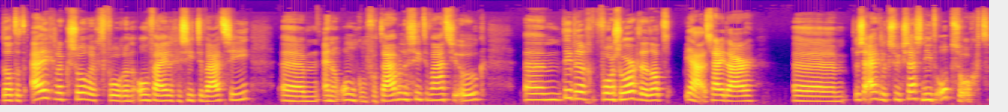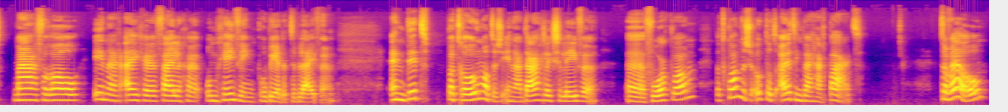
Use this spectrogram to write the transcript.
dat het eigenlijk zorgt voor een onveilige situatie um, en een oncomfortabele situatie ook. Um, die ervoor zorgde dat ja, zij daar um, dus eigenlijk succes niet opzocht, maar vooral in haar eigen veilige omgeving probeerde te blijven. En dit patroon, wat dus in haar dagelijkse leven uh, voorkwam, dat kwam dus ook tot uiting bij haar paard. Terwijl,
